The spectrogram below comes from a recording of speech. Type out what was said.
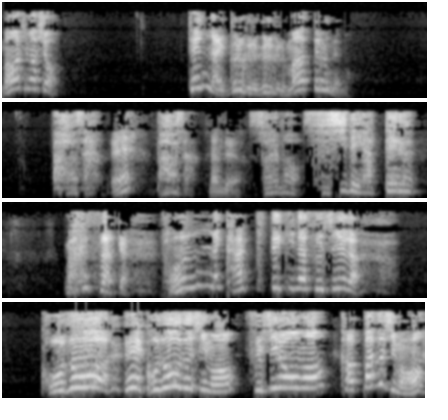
回しましょう。店内ぐるぐるぐるぐる回ってるんだよ、もバオさん、う。え？バオさん、なんだよ。それも寿司でやってる。まさか、そんな画期的な寿司屋が、小僧、え、小僧寿司も寿司ローもかっぱ寿司も？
